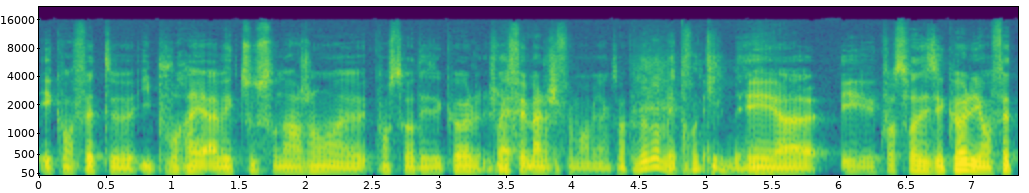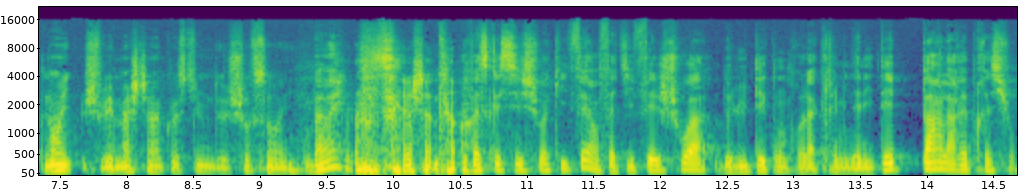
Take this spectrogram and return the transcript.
et qu'en fait, euh, il pourrait, avec tout son argent, euh, construire des écoles. Je Ouais. le fais mal, je fais moins bien que toi. Non, non, mais tranquille. Mais... Et, euh, et construire des écoles, et en fait, non, je vais m'acheter un costume de chauve-souris. Bah ouais. Ça, J'adore. Parce que c'est le choix qu'il fait. En fait, il fait le choix de lutter contre la criminalité par la répression.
